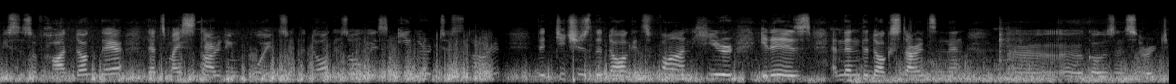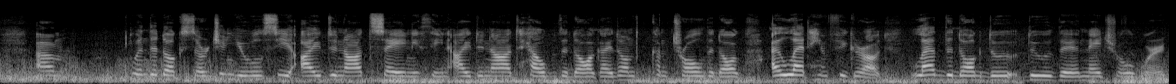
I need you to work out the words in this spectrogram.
pieces of hot dog there. That's my starting point. So the dog is always eager to start that teaches the dog it's fun here it is and then the dog starts and then uh, uh, goes and search um, when the dog's searching you will see I do not say anything. I do not help the dog. I don't control the dog. I let him figure out. Let the dog do, do the natural work.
